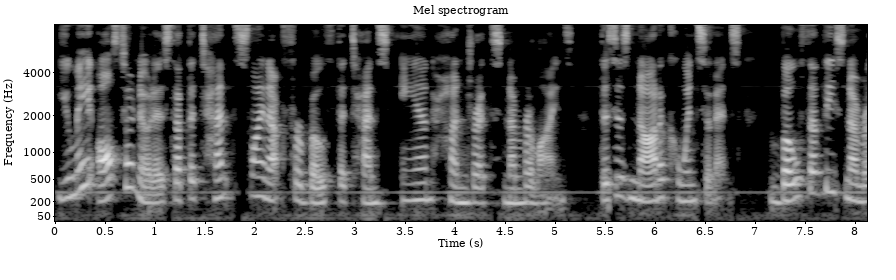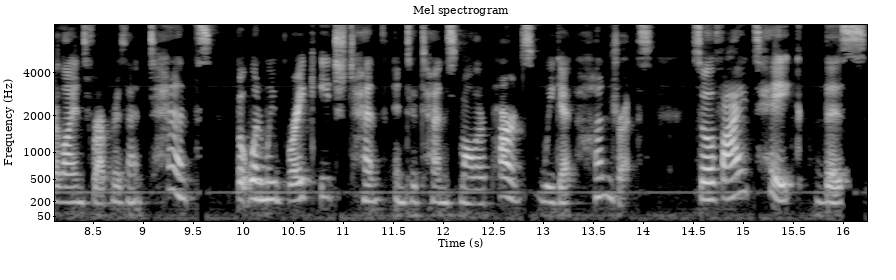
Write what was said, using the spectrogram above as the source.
You may also notice that the tenths line up for both the tenths and hundredths number lines. This is not a coincidence. Both of these number lines represent tenths, but when we break each tenth into 10 smaller parts, we get hundredths. So if I take this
